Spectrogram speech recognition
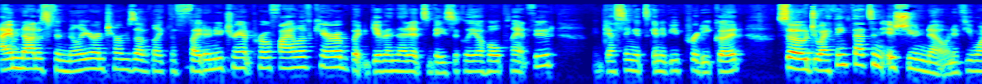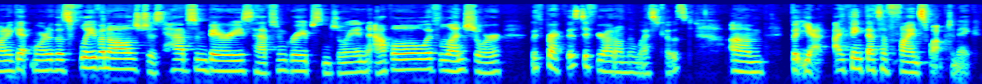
i'm not as familiar in terms of like the phytonutrient profile of carob but given that it's basically a whole plant food i'm guessing it's going to be pretty good. So do i think that's an issue? No. And if you want to get more of those flavanols just have some berries have some grapes enjoy an apple with lunch or with breakfast if you're out on the west coast. Um, but yeah, I think that's a fine swap to make.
